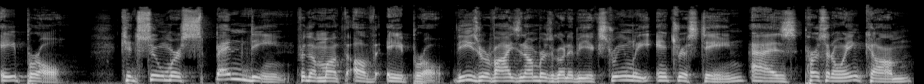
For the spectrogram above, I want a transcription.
April consumer spending for the month of April. These revised numbers are going to be extremely interesting as personal income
